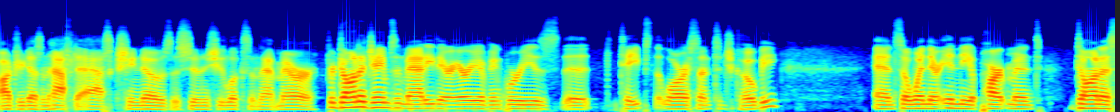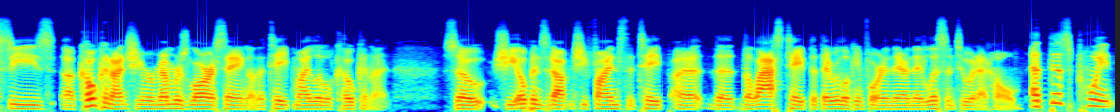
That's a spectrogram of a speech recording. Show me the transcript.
Audrey doesn't have to ask. She knows as soon as she looks in that mirror. For Donna, James, and Maddie, their area of inquiry is the tapes that Laura sent to Jacoby. And so when they're in the apartment, Donna sees a coconut and she remembers Laura saying on the tape, My little coconut. So she opens it up and she finds the tape, uh, the, the last tape that they were looking for in there, and they listen to it at home. At this point,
